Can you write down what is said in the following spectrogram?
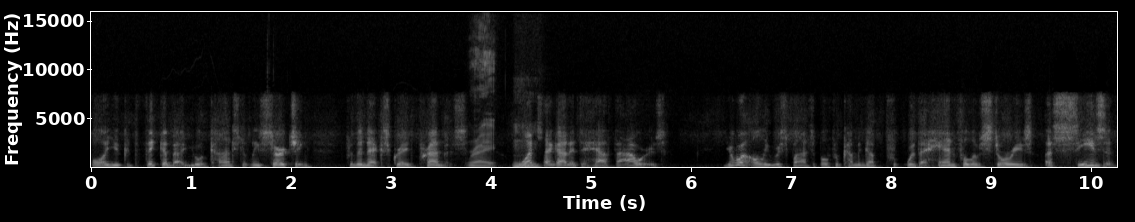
all you could think about. You were constantly searching for the next great premise. Right. Mm-hmm. Once I got into half hours, you were only responsible for coming up with a handful of stories a season.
